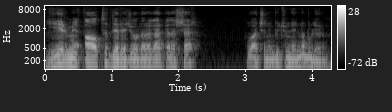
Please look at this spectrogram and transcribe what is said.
26 derece olarak arkadaşlar bu açının bütünlerini buluyorum.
